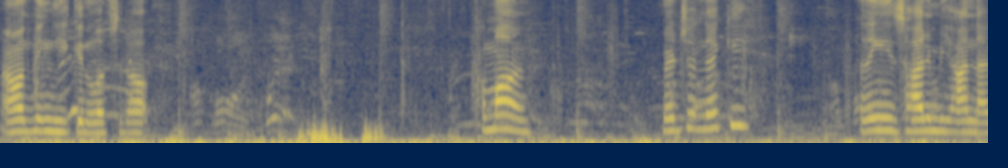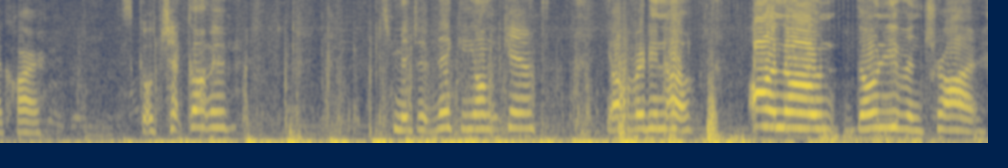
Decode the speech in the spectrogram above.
I don't think he can lift it up. Come on. Midget Nicky? I think he's hiding behind that car. Let's go check on him. It's Midget Nicky on the cam. You already know. Oh no, don't even try.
